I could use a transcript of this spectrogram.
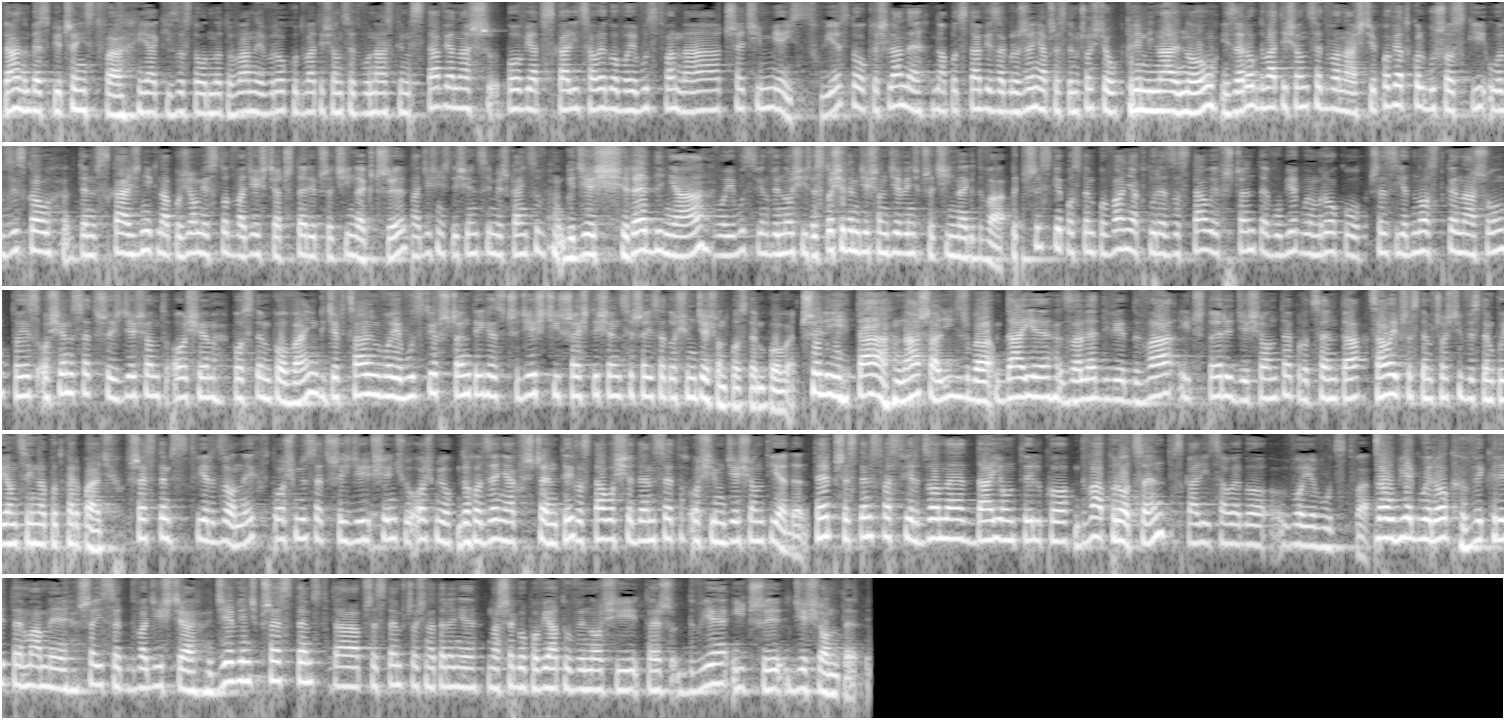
stan bezpieczeństwa, jaki został odnotowany w roku 2012, stawia nasz powiat w skali całego województwa na trzecim miejscu. Jest to określane na podstawie zagrożenia przestępczością kryminalną i za rok 2012 powiat kolbuszowski uzyskał ten wskaźnik na poziomie 124,3 na 10 tysięcy mieszkańców, gdzie średnia w województwie wynosi 179,2. Wszystkie postępowania, które zostały wszczęte w ubiegłym roku przez jednostkę naszą, to jest 868 postępowań, gdzie w całym województwie wszczętych jest 36 680 postępowań. Czyli ta nasza liczba daje zaledwie 2,4% całej przestępczości występującej na Podkarpaciu. Przestępstw stwierdzonych w 868 dochodzeniach wszczętych zostało 781. Te przestępstwa stwierdzone dają tylko 2% w skali całego województwa. Za ubiegły rok wykryte mamy 629 przestępstw. Ta przestępczość na terenie naszego powiatu wynosi też 2,3.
